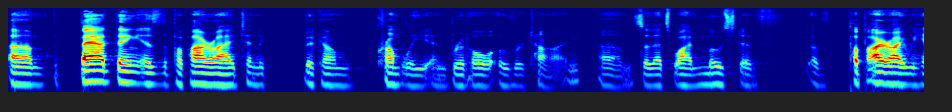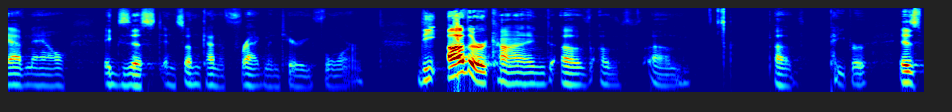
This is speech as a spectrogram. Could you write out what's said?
Um, the bad thing is the papyri tend to become crumbly and brittle over time. Um, so that's why most of, of papyri we have now exist in some kind of fragmentary form. The other kind of, of, um, of paper is,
